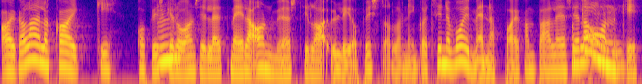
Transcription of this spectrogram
aika lailla kaikki opiskelu mm. on silleen, että meillä on myös tilaa yliopistolla, niin kuin, että sinne voi mennä paikan päälle, ja siellä Okei. onkin,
